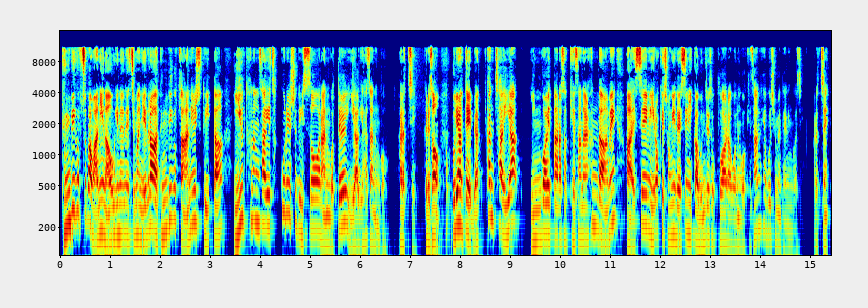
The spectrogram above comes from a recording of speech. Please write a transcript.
등비급수가 많이 나오기는 했지만 얘들아 등비급수 아닐 수도 있다. 이웃하낭 사이 착골일 수도 있어 라는 것들 이야기하자는 거. 알았지? 그래서 우리한테 몇 칸 차이야? 인 거에 따라서 계산을 한 다음에 아 SM이 이렇게 정의됐으니까 문제에서 구하라고 하는 거 계산해 보시면 되는 거지. 알았지?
